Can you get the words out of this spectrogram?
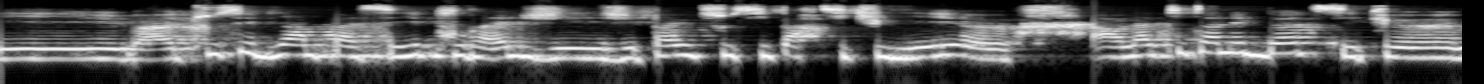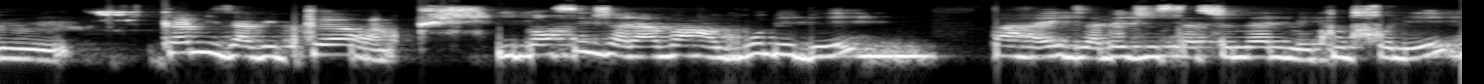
Et bah, tout s'est bien passé pour elle. J'ai, j'ai pas eu de soucis particuliers. Euh, alors la petite anecdote, c'est que hum, comme ils avaient peur, ils pensaient que j'allais avoir un gros bébé. Pareil, diabète gestationnel mais contrôlé.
